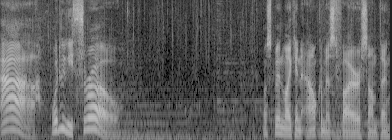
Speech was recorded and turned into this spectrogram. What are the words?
Ah! What did he throw? Must have been like an alchemist fire or something.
